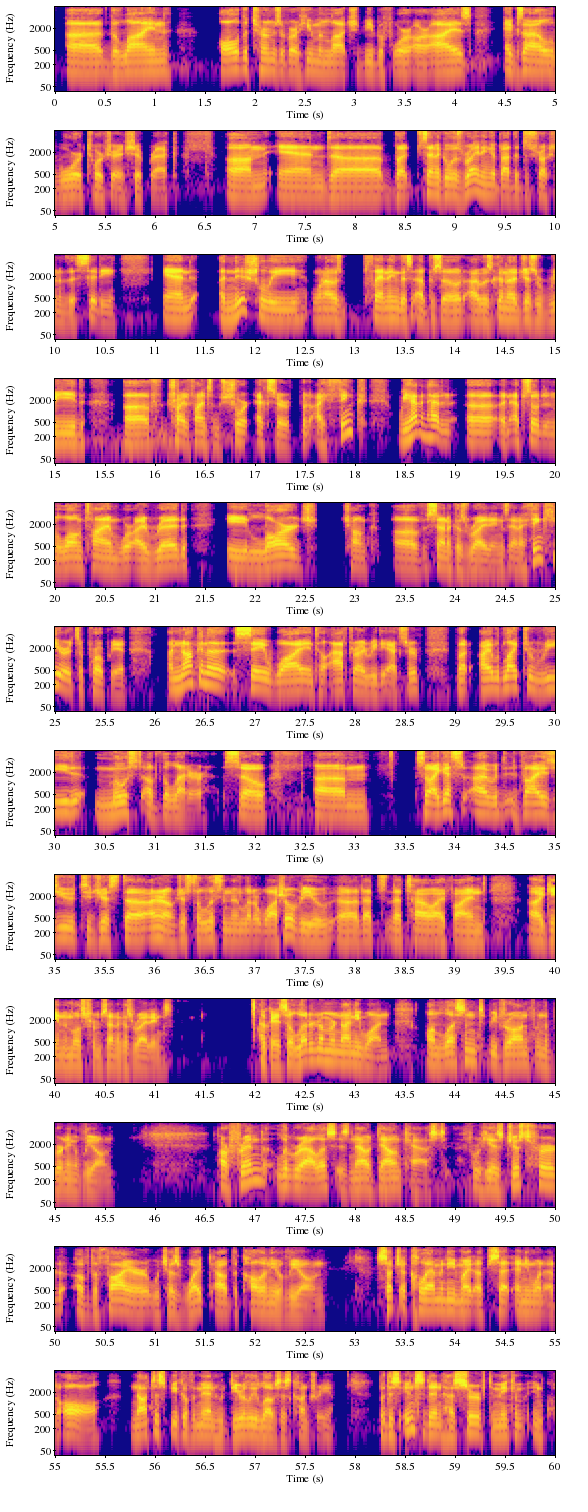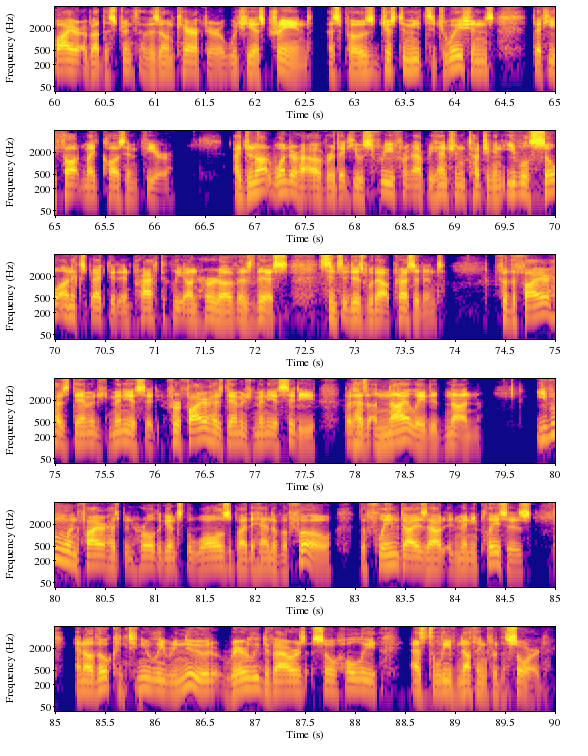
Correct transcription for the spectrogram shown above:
uh, the line all the terms of our human lot should be before our eyes exile war torture and shipwreck. Um, and uh, but seneca was writing about the destruction of this city. And initially when i was planning this episode i was going to just read uh, try to find some short excerpt. But i think we haven't had an, uh, an episode in a long time where i read a large chunk of Seneca's writings, and I think here it's appropriate. I'm not going to say why until after I read the excerpt, but I would like to read most of the letter. So, um, so I guess I would advise you to just uh, I don't know, just to listen and let it wash over you. Uh, that's that's how I find I gain the most from Seneca's writings. Okay, so letter number 91 on lesson to be drawn from the burning of Lyon. Our friend Liberalis is now downcast, for he has just heard of the fire which has wiped out the colony of Lyon. Such a calamity might upset anyone at all, not to speak of a man who dearly loves his country. But this incident has served to make him inquire about the strength of his own character, which he has trained, I suppose, just to meet situations that he thought might cause him fear. I do not wonder, however, that he was free from apprehension touching an evil so unexpected and practically unheard of as this, since it is without precedent. For the fire has damaged many a city, for fire has damaged many a city, but has annihilated none. Even when fire has been hurled against the walls by the hand of a foe, the flame dies out in many places, and although continually renewed, rarely devours so wholly as to leave nothing for the sword.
